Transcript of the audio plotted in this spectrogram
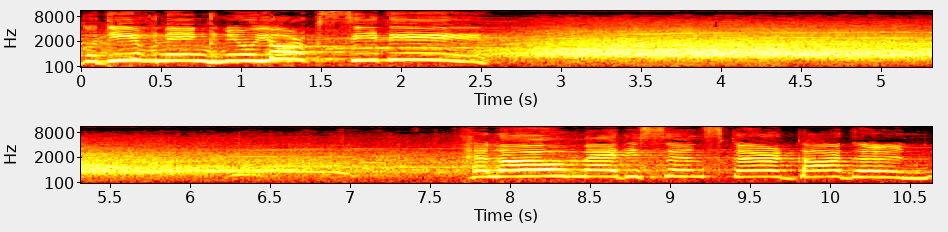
Good evening, New York City. Hello, Madison Square Garden.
